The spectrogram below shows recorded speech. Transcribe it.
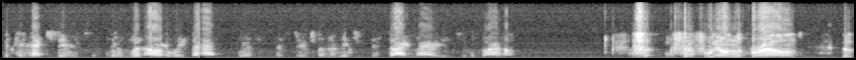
the connections and went all the way back the sisters from the Richardson side married into the Browns. S- Since we're on the Browns, this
